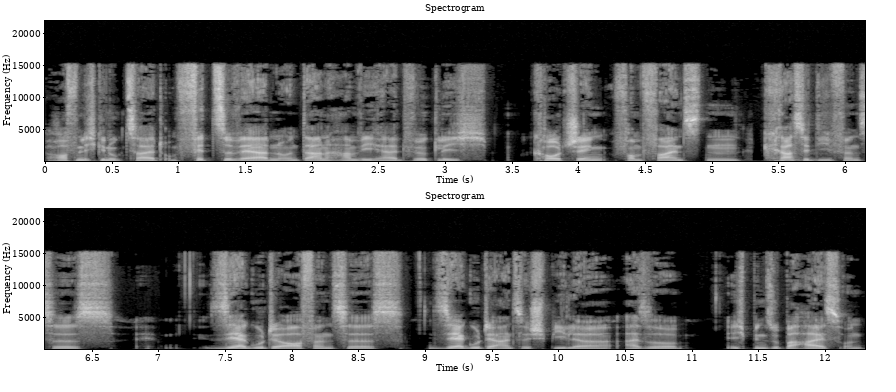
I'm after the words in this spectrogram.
hoffentlich genug Zeit, um fit zu werden und dann haben wir halt wirklich Coaching vom Feinsten, krasse Defenses, sehr gute Offenses, sehr gute Einzelspieler. Also ich bin super heiß und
